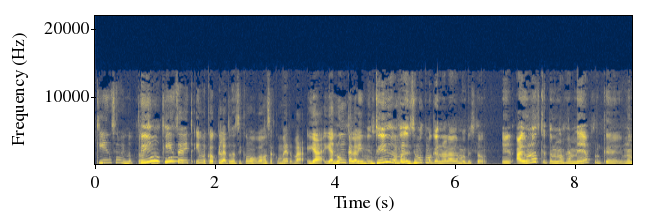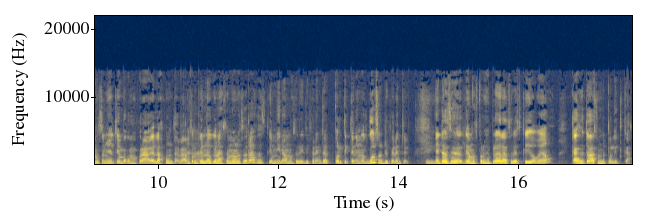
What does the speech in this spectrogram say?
15 minutos, Sí, ¿no? 15, 20, y me acuerdo que las dos así como, vamos a comer, va, y ya, ya nunca la vimos. Sí, hicimos como que no la habíamos visto. Eh, hay unas que tenemos a medias porque no hemos tenido tiempo como para verlas juntas, ¿verdad? Porque lo que hacemos nosotras es que miramos series diferentes porque tenemos gustos diferentes. Sí, Entonces, digamos, por ejemplo, de las series que yo veo, casi todas son de política.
